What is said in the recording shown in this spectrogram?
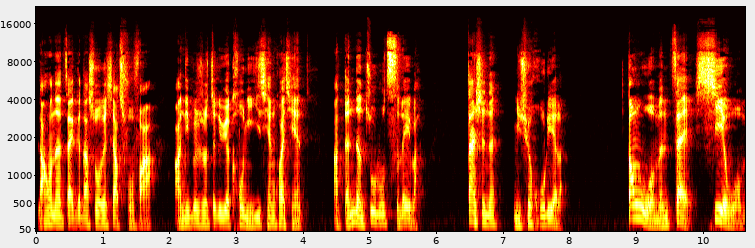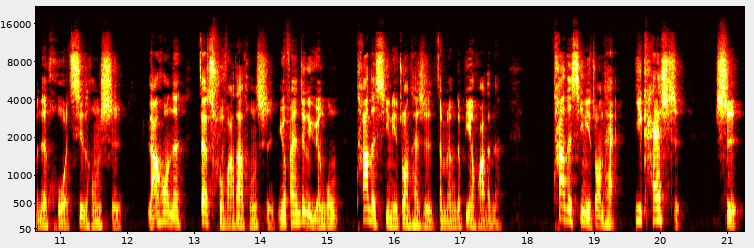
然后呢再跟他说一下处罚啊，你比如说这个月扣你一千块钱啊等等诸如此类吧，但是呢你却忽略了，当我们在泄我们的火气的同时，然后呢在处罚他同时，你会发现这个员工他的心理状态是怎么样个变化的呢？他的心理状态一开始是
